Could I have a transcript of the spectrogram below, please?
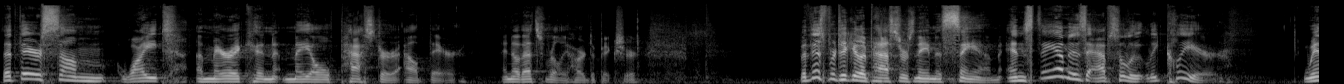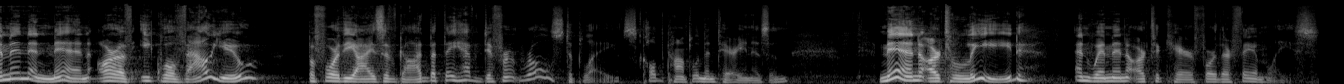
that there's some white American male pastor out there. I know that's really hard to picture. But this particular pastor's name is Sam, and Sam is absolutely clear. Women and men are of equal value before the eyes of God, but they have different roles to play. It's called complementarianism. Men are to lead, and women are to care for their families.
